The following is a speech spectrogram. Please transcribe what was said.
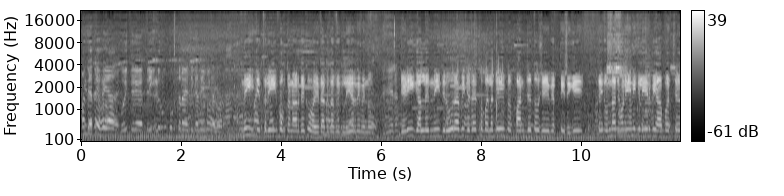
ਕਿਹਦੇ ਤੇ ਹੋਇਆ? ਕੋਈ ਤਰੀਕ ਤੋਂ ਭੁਗਤਣਾ ਸੀ ਕਹਿੰਦੇ ਗੱਲ ਨਹੀਂ ਇਹ ਤਰੀਕ ਭੁਗਤਣ ਨਾਲ ਦੇਖੋ ਹਜੇ ਤੱਕ ਤਾਂ ਕੋਈ ਕਲੀਅਰ ਨਹੀਂ ਮੈਨੂੰ। ਜਿਹੜੀ ਗੱਲ ਨਹੀਂ ਜ਼ਰੂਰ ਆ ਵੀ ਜਿਹੜੇ ਤੋਂ ਪਹਿਲਾਂ ਕਿ ਪੰਜ ਤੋਂ 6 ਵਿਅਕਤੀ ਸੀਗੇ ਤੇ ਉਹਨਾਂ 'ਚ ਹੁਣ ਇਹ ਨਹੀਂ ਕਲੀਅਰ ਵੀ ਆਪਸ 'ਚ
